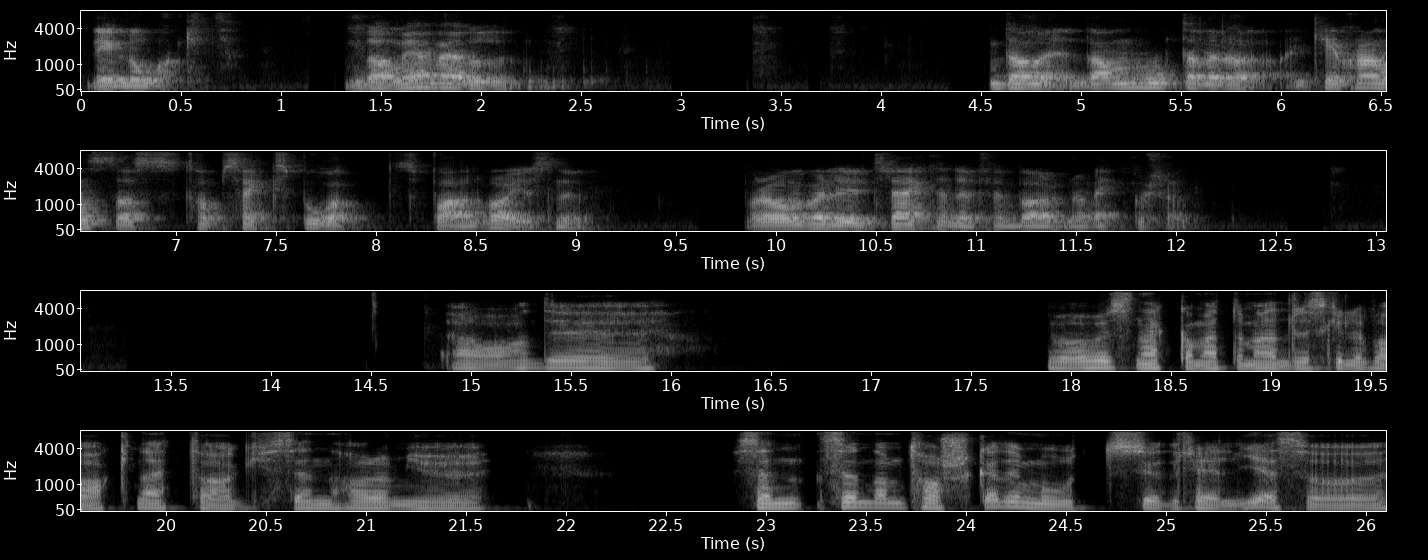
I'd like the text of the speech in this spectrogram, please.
det är lågt. De är väl... De, de hotar väl Kristianstads topp 6-båt på allvar just nu. Och de var väl uträknade för bara några veckor sedan. ja det, det var väl snack om att de aldrig skulle vakna ett tag. Sen har de ju Sen, sen de torskade mot Södertälje så,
